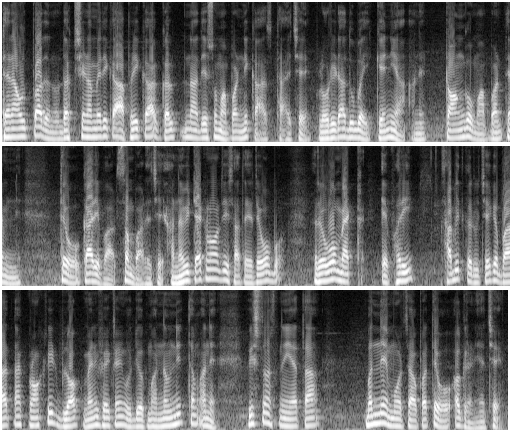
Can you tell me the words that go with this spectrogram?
તેના ઉત્પાદનો દક્ષિણ અમેરિકા, આફ્રિકા, ગલ્ફના દેશોમાં પણ નિકાસ થાય છે. ફ્લોરિડા, દુબઈ, કેન્યા અને ટોંગોમાં પણ તેમને તેઓ કાર્યભાર સંભાળે છે. આ નવી ટેકનોલોજી સાથે રેવો રેવોમેક એ ફરી સાબિત કર્યું છે કે ભારતના કોન્ક્રીટ બ્લોક મેન્યુફેક્ચરિંગ ઉદ્યોગમાં નવનીતમ અને વિશ્વસનીયતા બંને મોરચા ઉપર તેઓ અગ્રણીય છે.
